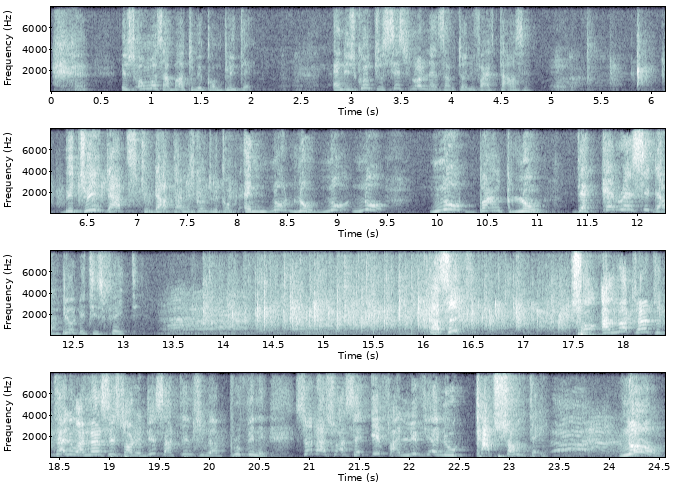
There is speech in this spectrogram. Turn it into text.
it's almost about to be completed. And it's going to six not less than 25,000. Between that to that time, it's going to be complete. And no loan, no, no, no bank loan. The currency that built it is faith. That's it. So I'm not trying to tell you and say sorry. These are things we are proving it. So that's why I say if I live here and you catch something, no,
